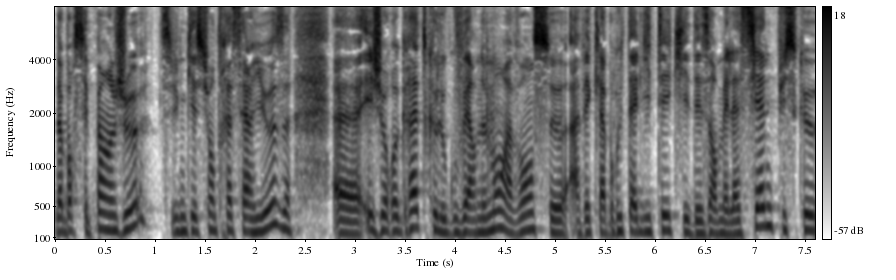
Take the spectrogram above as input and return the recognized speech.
D'abord, c'est pas un jeu, c'est une question très sérieuse, euh, et je regrette que le gouvernement avance euh, avec la brutalité qui est désormais la sienne, puisque euh,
